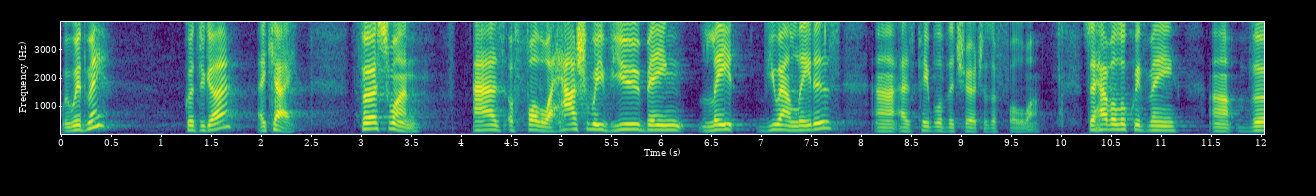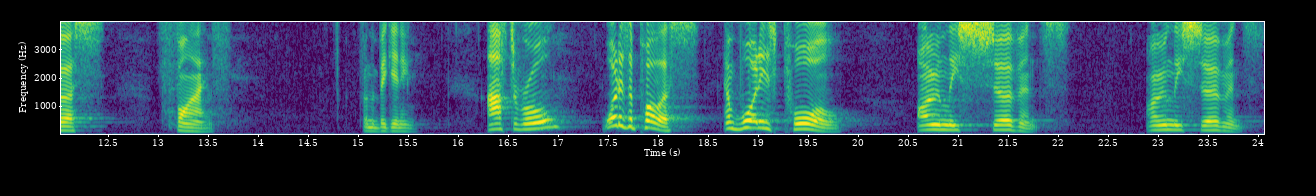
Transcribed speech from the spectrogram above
We with me? Good to go? Okay. First one as a follower? How should we view being lead, view our leaders uh, as people of the church as a follower? So have a look with me, uh, verse 5 from the beginning. After all, what is Apollos and what is Paul? Only servants, only servants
